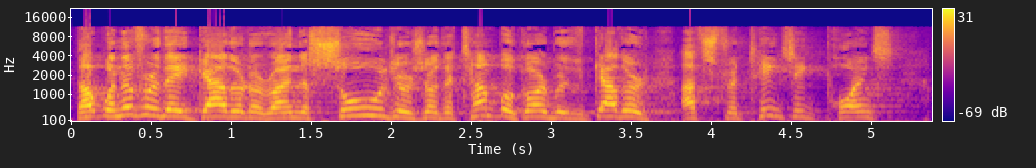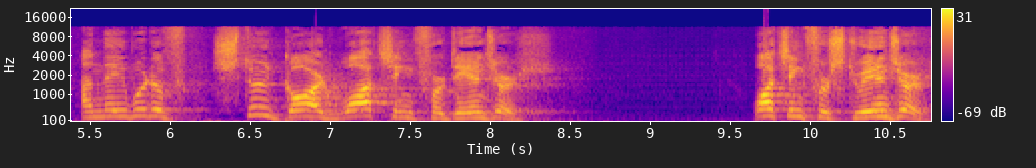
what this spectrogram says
that whenever they gathered around, the soldiers or the temple guard would have gathered at strategic points and they would have stood guard watching for dangers, watching for strangers,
